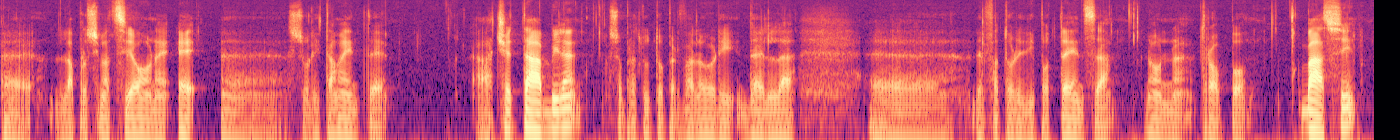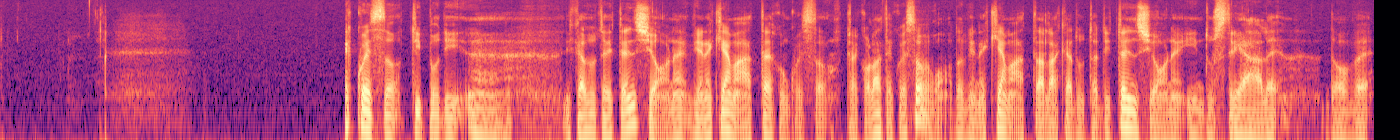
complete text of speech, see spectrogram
eh, l'approssimazione è eh, solitamente accettabile, soprattutto per valori del, eh, del fattore di potenza non troppo bassi e questo tipo di, eh, di caduta di tensione viene chiamata, con questo, calcolata in questo modo, viene chiamata la caduta di tensione industriale, dove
